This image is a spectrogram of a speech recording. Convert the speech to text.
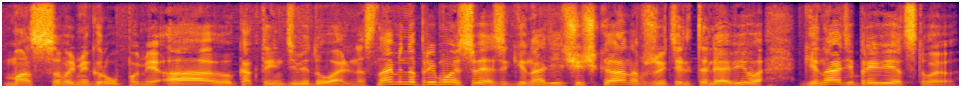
массовыми группами, а э, как-то индивидуально. С нами на прямой связи Геннадий Чичканов, житель Тель-Авива. Геннадий, приветствую.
